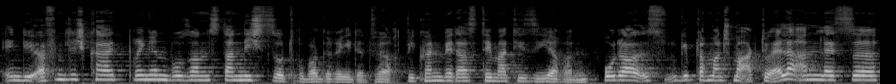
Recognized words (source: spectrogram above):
in die Öffentlichkeit bringen, wo sonst dann nicht so drüber geredet wird. Wie können wir das thematisieren? Oder es gibt auch manchmal aktuelle Anlässe.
